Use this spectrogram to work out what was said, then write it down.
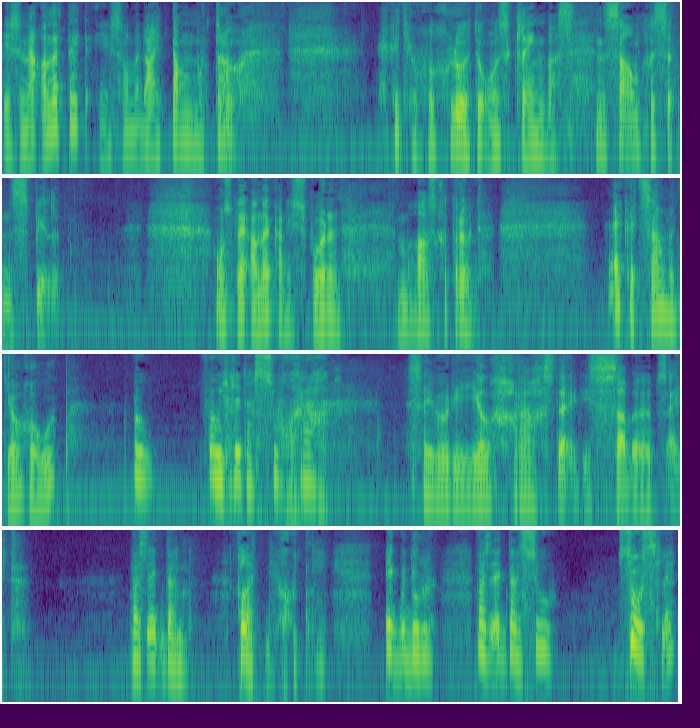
Jy's in 'n ander tyd en jy sal met daai tang moet trou. Ek het jou geglo toe ons klein was en saam gesit en speel het. Ons bly ander kan die spoor en ma's getroud. Ek het saam met jou gehoop. Wou wou julle dan so graag Sy wou die heel graagste uit die suburbs uit. was ek dan glad nie goed nie. Ek bedoel, was ek dan so so sleg?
